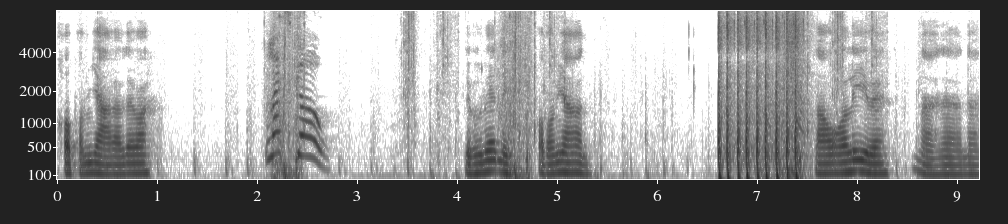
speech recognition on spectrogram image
ขอปั๊มยาแล้วได้ปะ Let's go. เดี๋ยวเพิ่งเล่นนี่ขอปั๊มยาก่อนเราก็รีบไปน่าน่าน่า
